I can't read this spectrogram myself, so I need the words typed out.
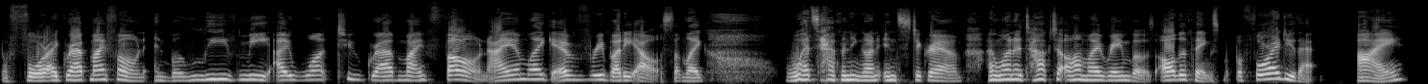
before I grab my phone, and believe me, I want to grab my phone. I am like everybody else. I'm like, what's happening on Instagram. I want to talk to all my rainbows, all the things. But before I do that, I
